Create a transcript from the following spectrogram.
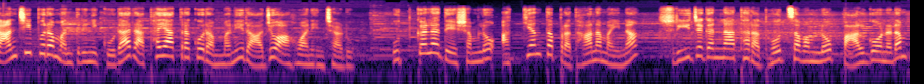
కాంచీపుర మంత్రిని కూడా రథయాత్రకు రమ్మని రాజు ఆహ్వానించాడు. ఉత్కళ దేశంలో అత్యంత ప్రధానమైన శ్రీజగన్నాథ రథోత్సవంలో పాల్గొనడం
